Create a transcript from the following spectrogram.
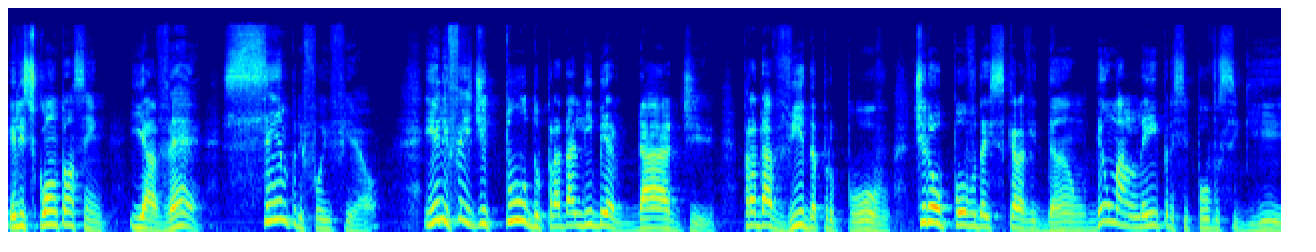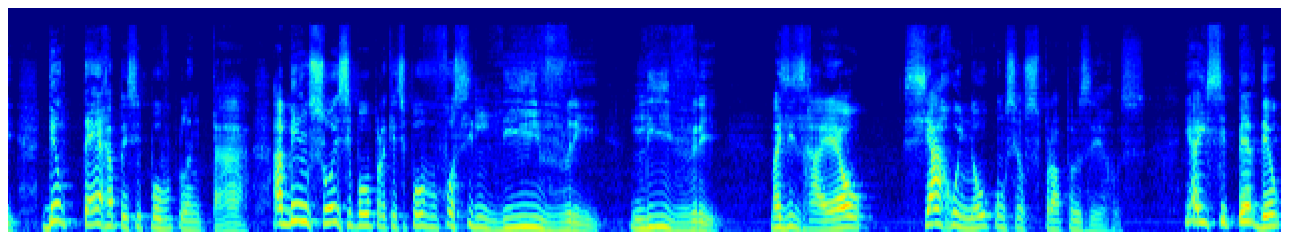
Eles contam assim: Yahvé sempre foi fiel. E ele fez de tudo para dar liberdade, para dar vida para o povo. Tirou o povo da escravidão, deu uma lei para esse povo seguir, deu terra para esse povo plantar, abençoou esse povo para que esse povo fosse livre, livre. Mas Israel se arruinou com seus próprios erros. E aí se perdeu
